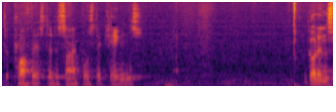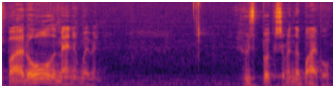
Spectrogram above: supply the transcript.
the prophets, the disciples, the kings. God inspired all the men and women whose books are in the Bible.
